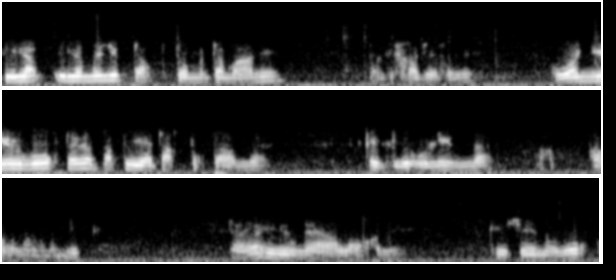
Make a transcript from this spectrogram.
il il menita tomtamani perché cade fuori one year walk tera patuya taktuk tamna kidluhulimna avanamanik tera inuna alaqani kisema walk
